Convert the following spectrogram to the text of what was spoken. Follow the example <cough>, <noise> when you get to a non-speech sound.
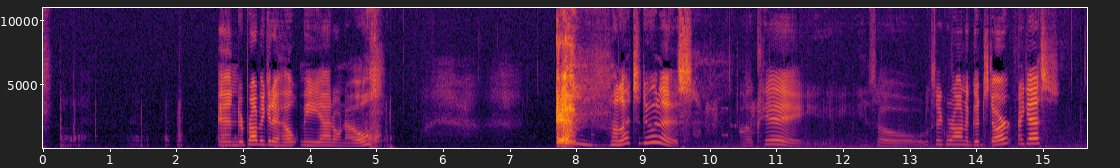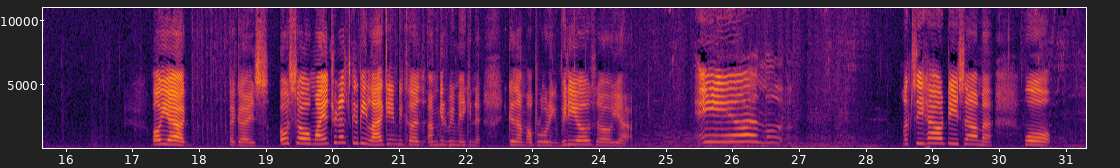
And they're probably gonna help me, I don't know. <coughs> well, let's do this. Okay. So, looks like we're on a good start, I guess. Oh yeah, uh, guys. Oh, so my internet's gonna be lagging because I'm gonna be making it because I'm uploading a video. So yeah. And let's see how these um, uh, well,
